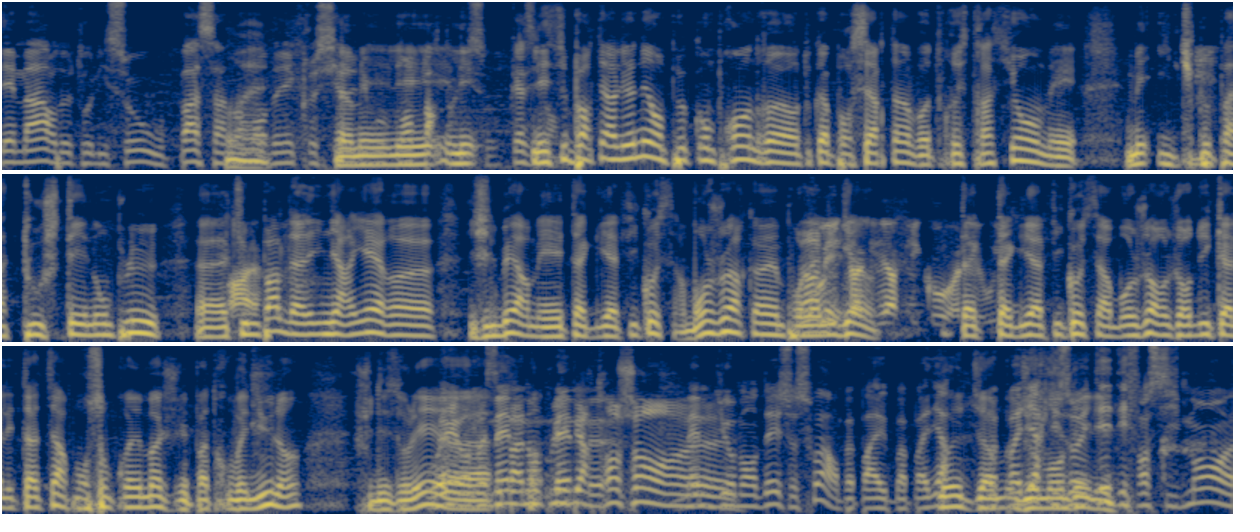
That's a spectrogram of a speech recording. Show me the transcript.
démarrent de Tolisso ou passent à un moment donné crucial. mais les, supporters lyonnais, on peut comprendre, en tout cas pour certains, votre frustration, mais, mais tu peux pas tout jeter non plus. Euh, tu me parles de la ligne arrière, euh, Gilbert, mais Tagliafico, c'est un bon joueur quand même pour la Ligue 1. Tagliafico, c'est un bon joueur. Aujourd'hui, Caletazzar, pour son premier match, je ne l'ai pas trouvé nul. Hein. Je suis désolé. Euh, c'est pas non plus hyper tranchant. Même Diomandé ce soir, on ne peut pas, pas dire, peut pas dire qu'ils ont été défensivement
